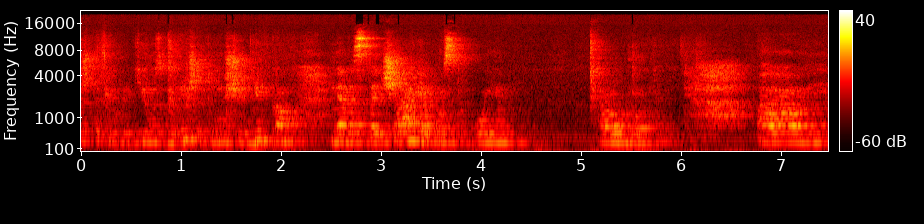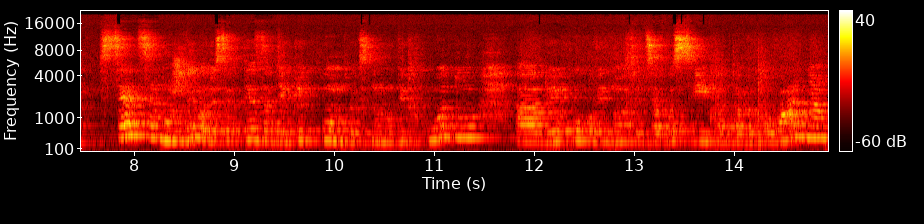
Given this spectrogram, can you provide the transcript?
ж таки хотілося б більше, тому що діткам не вистачає ось такої роботи. Все це можливо досягти завдяки комплексному підходу, е, до якого відносяться освіта та виховання,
